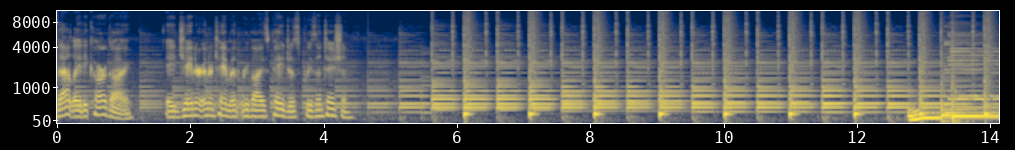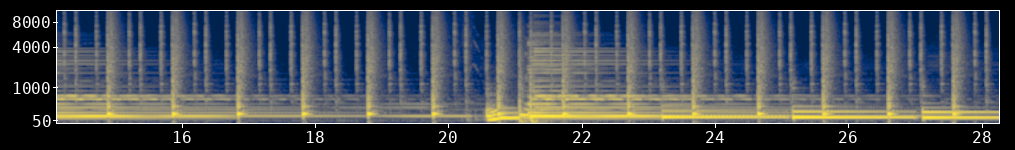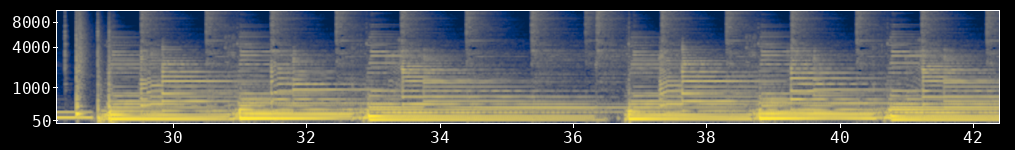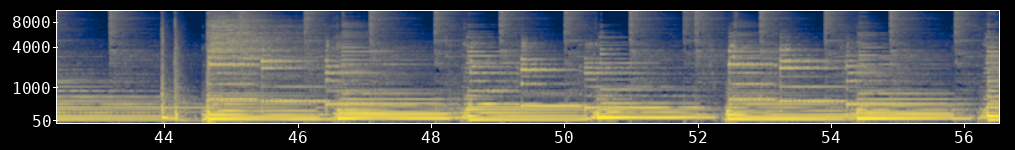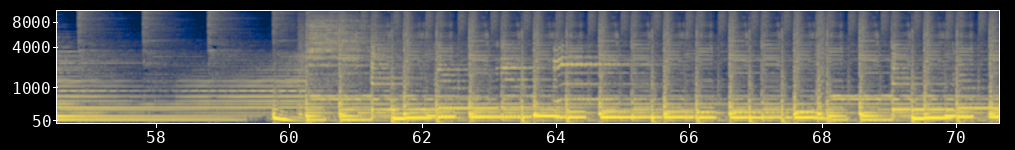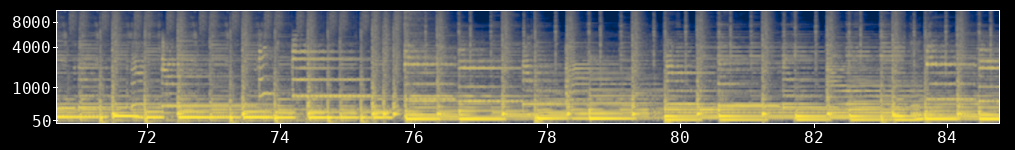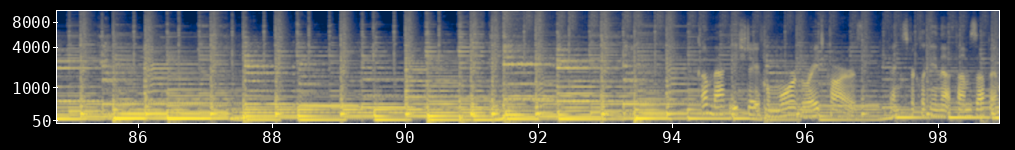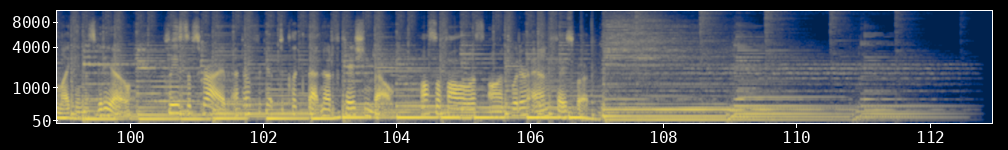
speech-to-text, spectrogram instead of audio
That Lady Car Guy, a Jaynor Entertainment revised pages presentation. Come back each day for more great cars. Thanks for clicking that thumbs up and liking this video. Please subscribe and don't forget to click that notification bell. Also follow us on Twitter and Facebook.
